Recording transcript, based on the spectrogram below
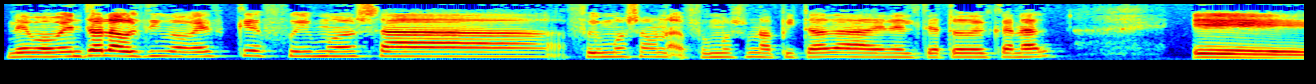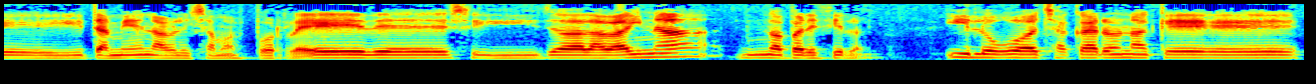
De momento, la última vez que fuimos a fuimos a una, fuimos una pitada en el Teatro del Canal eh, y también avisamos por redes y toda la vaina, no aparecieron. y luego achacaron a que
